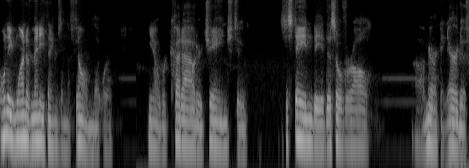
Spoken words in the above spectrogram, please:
only one of many things in the film that were, you know, were cut out or changed to sustain the this overall uh, American narrative.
